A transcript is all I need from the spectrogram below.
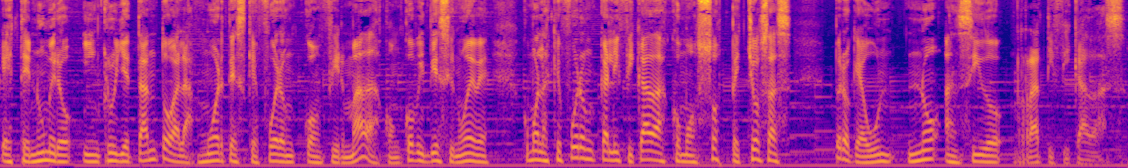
Este número incluye tanto a las muertes que fueron confirmadas con COVID-19 como las que fueron calificadas como sospechosas pero que aún no han sido ratificadas.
